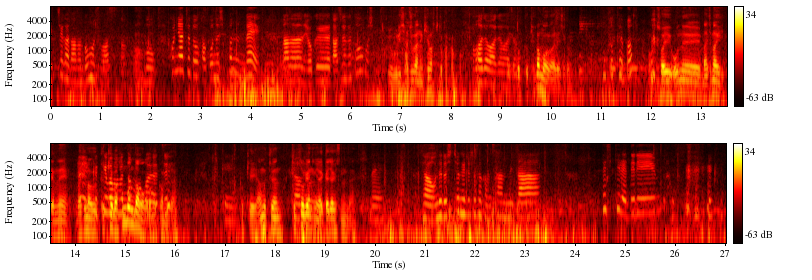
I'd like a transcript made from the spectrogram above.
위치가 나는 너무 좋았어. 어. 뭐 코니아츠도 가고는 싶었는데 나는 여기 나중에 또 오고 싶어. 그리고 우리 자주 가는 케밥집도 가깝고 맞아 맞아 맞아. 또 그 케밥 먹으러 가야 돼 지금 또 케밥? 어, 저희 오늘 마지막이기 때문에 마지막으로 그 그 케밥 한번또더 먹으러 갈 먹어야지. 겁니다 오케이. 오케이 아무튼 집 그럼- 소개는 여기까지 하겠습니다 네. 자 오늘도 시청해주셔서 감사합니다. 태시킬 애드림.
